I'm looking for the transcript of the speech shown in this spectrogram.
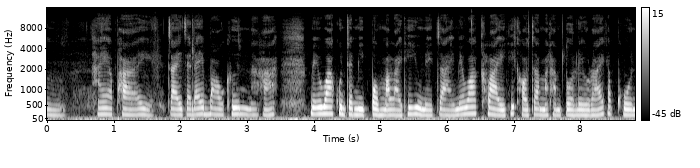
มให้อภัยใจจะได้เบาขึ้นนะคะ ไม่ว่าคุณจะมีปมอะไรที่อยู่ในใจ ไม่ว่าใครที่เขาจะมาทำตัวเลวร้ายกับคุณ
